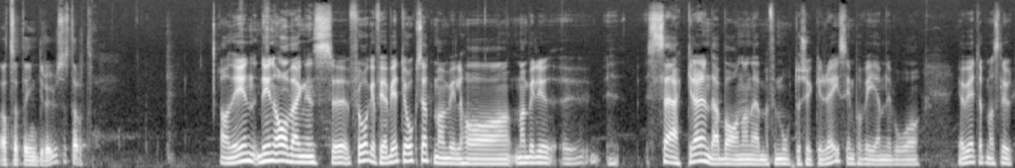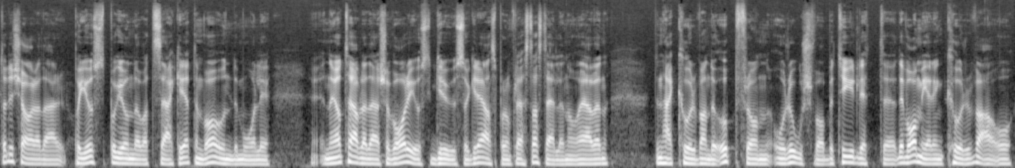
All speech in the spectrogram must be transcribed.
att sätta in grus istället. Ja, det är, en, det är en avvägningsfråga, för jag vet ju också att man vill ha, man vill ju eh, säkra den där banan även för motorcykelracing på VM-nivå. Jag vet att man slutade köra där på just på grund av att säkerheten var undermålig. Eh, när jag tävlade där så var det just grus och gräs på de flesta ställen och även den här kurvan då upp från Rouge var betydligt, eh, det var mer en kurva och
